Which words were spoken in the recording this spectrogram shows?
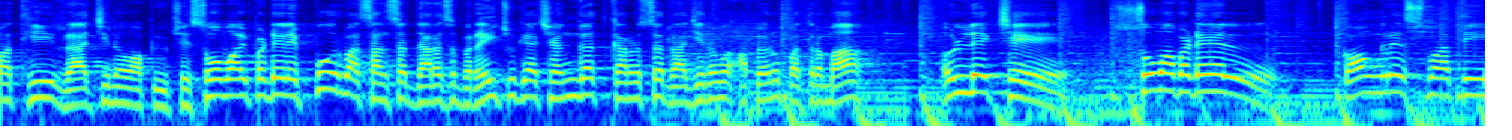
માંથી રાજીનામું આપ્યું છે. સોમભાઈ પટેલે પૂર્વ સાંસદ ધારાસભ્ય રહી ચૂક્યા છે. અંગત કારણસર રાજીનામું આપ્યાનો પત્રમાં ઉલ્લેખ છે. સોમા પટેલ કોંગ્રેસમાંથી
